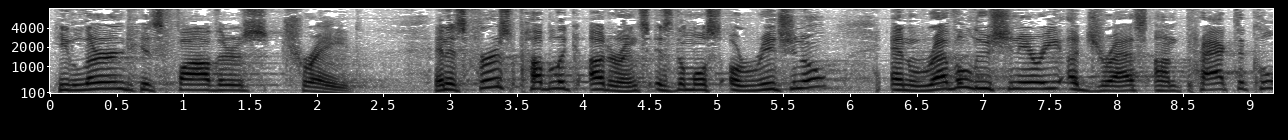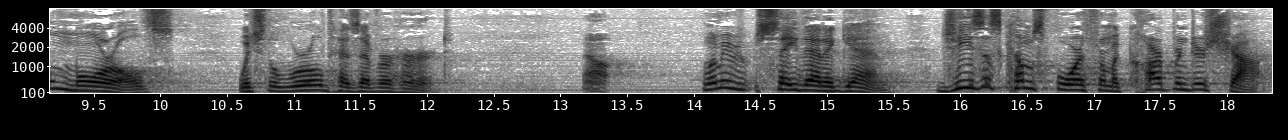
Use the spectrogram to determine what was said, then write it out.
he learned his father's trade. And his first public utterance is the most original and revolutionary address on practical morals which the world has ever heard. Now, let me say that again. Jesus comes forth from a carpenter's shop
